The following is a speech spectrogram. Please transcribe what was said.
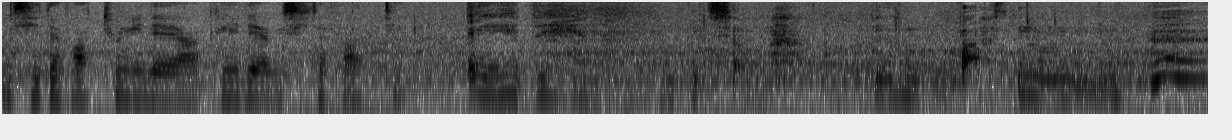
vi siete fatti un'idea, che idea vi siete fatti? Eh beh, insomma, non basta, non...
